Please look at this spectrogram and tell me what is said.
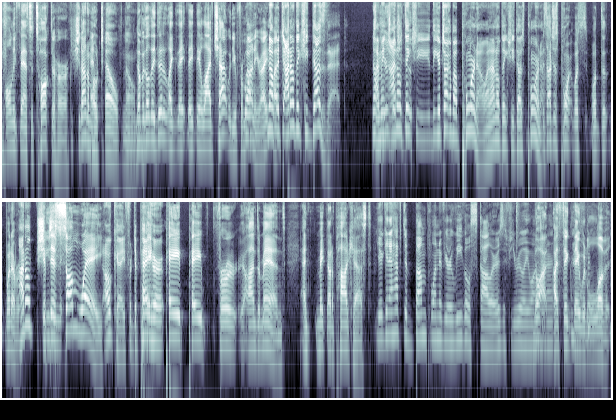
OnlyFans to talk to her. She's not a motel. No. No, but though they did it like they, they they live chat with you for Well, money, right? No, Like- but I don't think she does that. No, I mean, I don't you think do. she. You're talking about porno, and I don't think she does porno. it's not just porn. What's what? The, whatever. I don't. If there's an- some way, Okay, for to pay her. pay pay for on demand and make that a podcast. You're gonna have to bump one of your legal scholars if you really want. No, I, I think they would love it.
